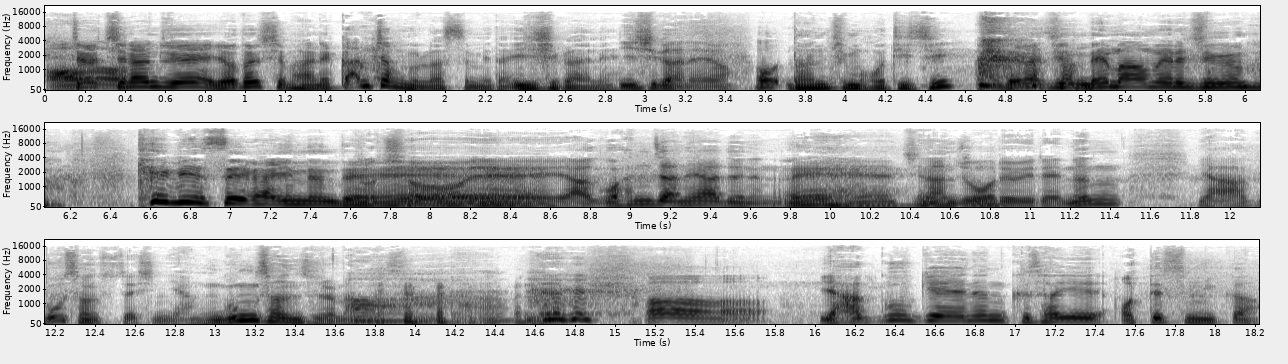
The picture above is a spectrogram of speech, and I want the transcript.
아. 제가 지난주에 8시 반에 깜짝 놀랐습니다. 이 시간에. 이 시간에요? 어, 난 지금 어디지? 내가 지금 내 마음에는 지금 KBS에 가 있는데. 그렇죠. 예, 야구 한 잔 해야 되는데 네. 지난주 그렇죠. 월요일에는 야구 선수 대신 양궁 선수를 만났습니다. 아. 네. 어, 야구계는 그 사이에 어땠습니까?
